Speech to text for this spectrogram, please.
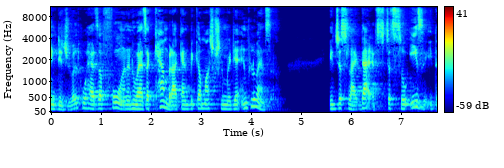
individual who has a phone and who has a camera can become a social media influencer. It's just like that. It's just so easy. It,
